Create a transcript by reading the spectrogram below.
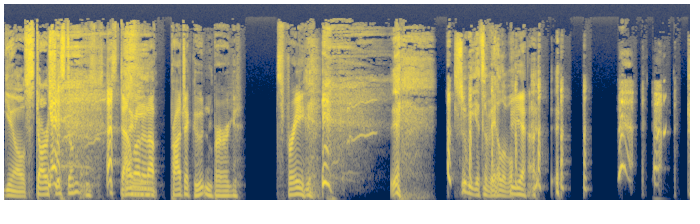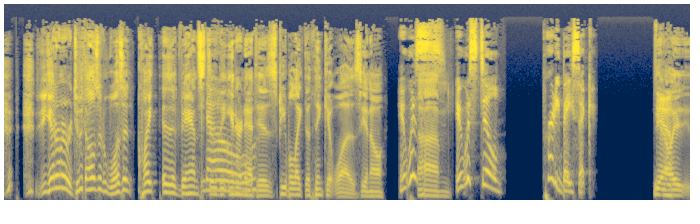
you know star system Just download I mean- it up. Project Gutenberg. It's free. assuming it's available yeah. you gotta remember 2000 wasn't quite as advanced as the internet is people like to think it was you know It was. Um, it was still pretty basic. you Yeah. know it-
